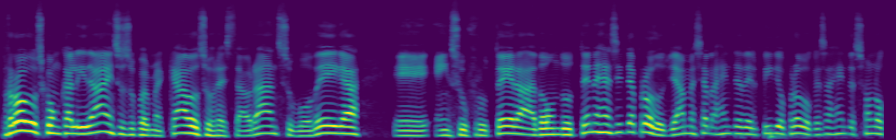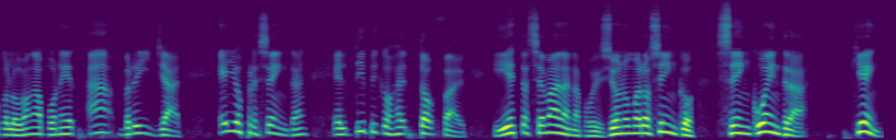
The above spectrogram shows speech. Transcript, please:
produce con calidad en su supermercado, su restaurante, su bodega, eh, en su frutera, a donde usted necesite produce, llámese a la gente del Pidio Produce, que esa gente son los que lo van a poner a brillar. Ellos presentan el típico Head Top 5. Y esta semana, en la posición número 5, se encuentra, ¿quién?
